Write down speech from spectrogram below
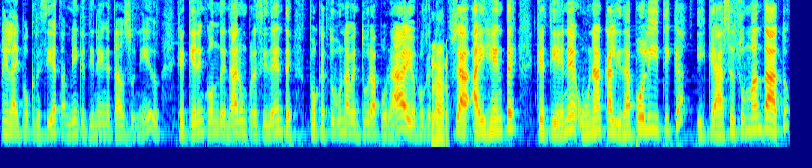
en la hipocresía también que tienen en Estados Unidos, que quieren condenar a un presidente porque tuvo una aventura por ahí, o porque, Claro. o sea, hay gente que tiene una calidad política y que hace su mandato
